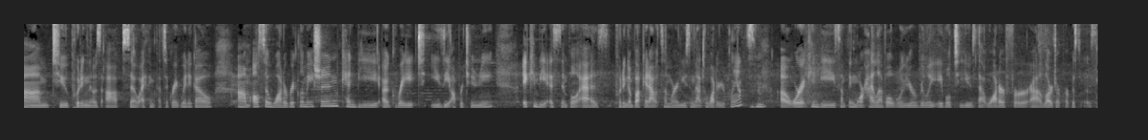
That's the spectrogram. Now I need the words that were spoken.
um, to putting those up. So, I think that's a great way to go. Um, also, water reclamation can be a great, easy opportunity. It can be as simple as putting a bucket out somewhere and using that to water your plants, mm-hmm. uh, or it can be something more high level where you're really able to use that water for uh, larger purposes.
